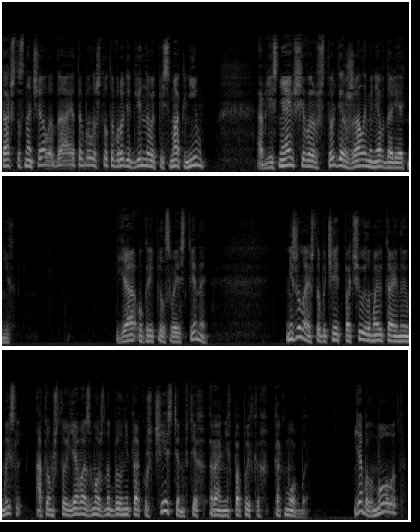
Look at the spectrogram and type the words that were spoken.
Так что сначала, да, это было что-то вроде длинного письма к ним, объясняющего, что держало меня вдали от них. Я укрепил свои стены — не желая, чтобы Чейд почуяла мою тайную мысль о том, что я, возможно, был не так уж честен в тех ранних попытках, как мог бы. Я был молод,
